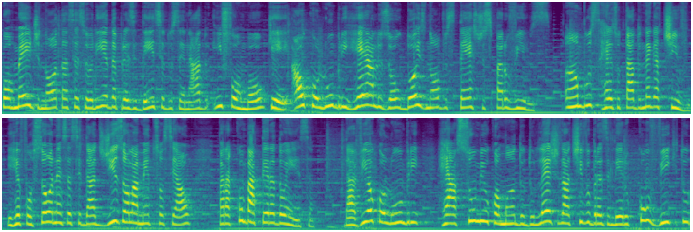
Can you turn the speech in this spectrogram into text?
Por meio de nota, a assessoria da presidência do Senado informou que Alcolumbre realizou dois novos testes para o vírus ambos resultado negativo, e reforçou a necessidade de isolamento social para combater a doença. Davi Alcolumbre reassume o comando do Legislativo brasileiro convicto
